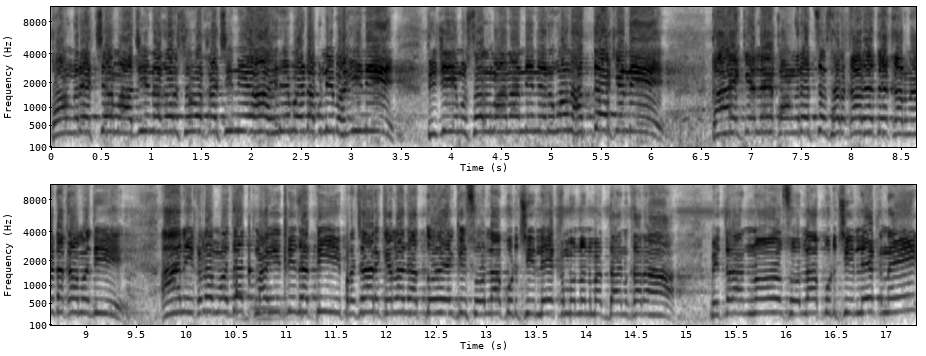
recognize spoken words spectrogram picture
काँग्रेसच्या माजी नगरसेवकाची नेहा हिरेमठ आपली भगिनी तिची मुसलमानांनी निर्गुण हत्या केली. काय केलंय काँग्रेसचं सरकार आहे ते कर्नाटकामध्ये? आणि इकडं मदत मागितली जाती प्रचार केला जातोय की सोलापूरची लेख म्हणून मतदान करा. मित्रांनो सोलापूरची लेख नाही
